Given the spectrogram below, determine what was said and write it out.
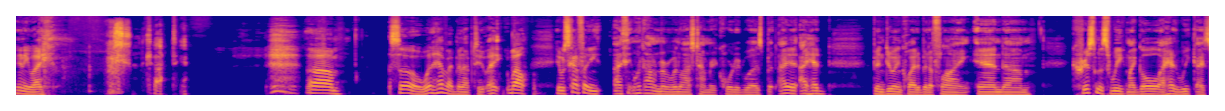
Anyway, God damn. Um. So what have I been up to? Hey, well, it was kind of funny. I think well, I don't remember when the last time I recorded was, but I I had been doing quite a bit of flying, and um, Christmas week, my goal. I had a week. I was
